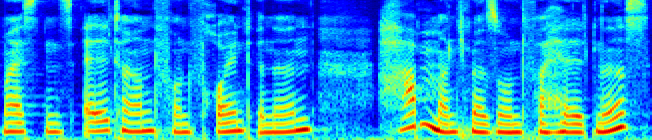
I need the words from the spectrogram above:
meistens Eltern von FreundInnen haben manchmal so ein Verhältnis,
